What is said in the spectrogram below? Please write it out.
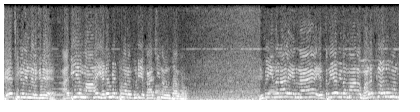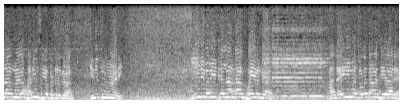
பேச்சுகள் என்ன இருக்குது? அதிகமாக இடம்பெற்று வரக்கூடிய காட்சி நம்ம பார்க்கிறோம். இப்ப இதனால என்ன? எத்தனையோ விதமான வழக்குகளும் அந்த மேல பதிவு செய்யப்பட்டிருக்கிறார். இதுக்கு முன்னாடி. நீதிபதி எல்லாம் அந்த ஆள் போயிருக்கார். அது தைரியமா சொல்லத்தானே செய்யறாரு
